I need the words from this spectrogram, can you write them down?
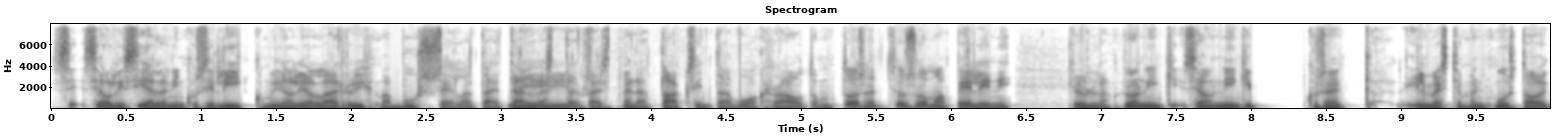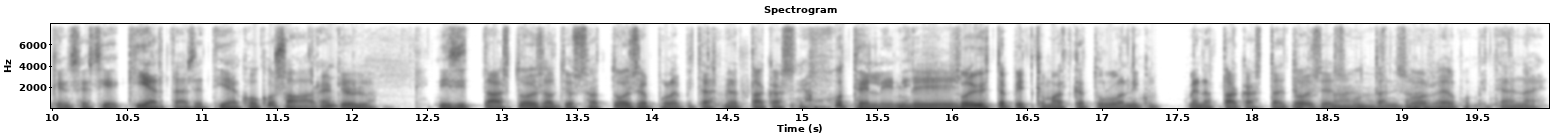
se, se oli siellä niin kuin se liikkuminen oli jollain ryhmäbusseilla tai tällaista, Niin niin just. tai sitten mennä taksin tai vuokra-auto. Mutta toisaalta jos on oma peli, niin Kyllä. se on niinkin, se on niinkin kun se ilmeisesti, mä nyt muistan oikein, se kiertää se tie koko saaren. Kyllä. Niin sitten taas toisaalta, jos sä toisella puolella, pitäisi mennä takaisin hotelliin, niin, Niin. se on yhtä pitkä matka tulla niin mennä takaisin tai toiseen näin, suuntaan, just niin se on näin. helpompi tehdä näin.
